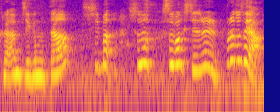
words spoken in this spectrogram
그럼 지금부터 수박, 수, 수박 씨를 뿌려주세요.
